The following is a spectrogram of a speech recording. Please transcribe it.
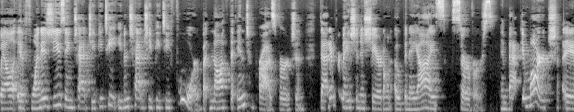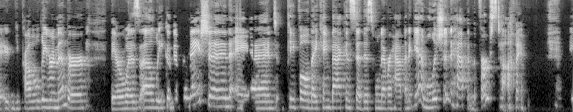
Well, if one is using ChatGPT, even ChatGPT 4, but not the enterprise version, that information is shared on OpenAI's servers. And back in March, eh, you probably remember there was a leak of information and people, they came back and said, this will never happen again. Well, it shouldn't have happened the first time.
